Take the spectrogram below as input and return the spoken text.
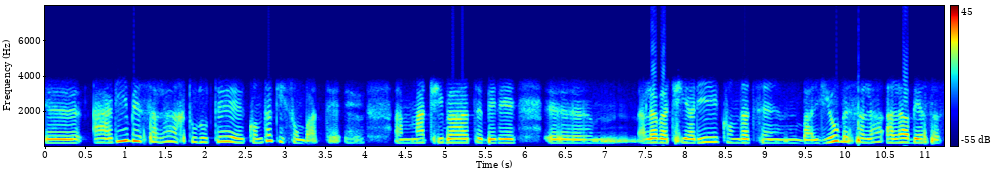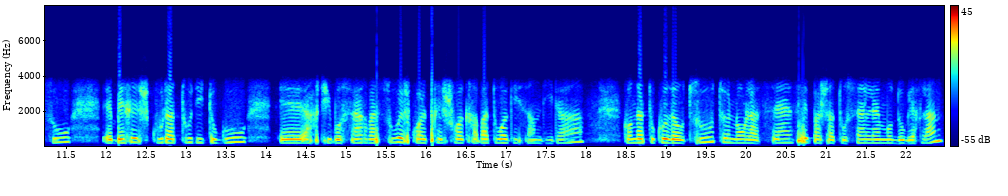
eh, ari bezala hartu dute kontakizun bat, eh, amatxi bat bere eh, alabatxiari kondatzen balio bezala, ala behazazu, eh, bere eskuratu ditugu, eh, artxibozar batzu, eskual presoak grabatuak izan dira, kondatuko dautzut, nola zen, ze pasatu zen lehen modu gerlan,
